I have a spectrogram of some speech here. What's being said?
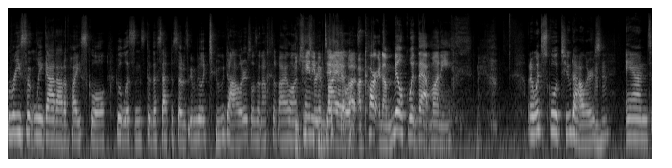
recently got out of high school who listens to this episode is going to be like two dollars was enough to buy lunch. You can't even buy a, a, a carton of milk with that money. But I went to school with two dollars, Mm-hmm. and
